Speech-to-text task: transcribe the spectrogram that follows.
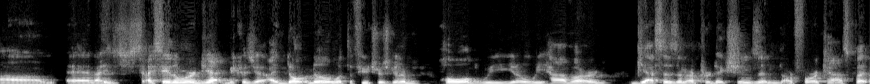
Um, and I, I say the word yet because i don't know what the future is going to hold. We you know we have our guesses and our predictions and our forecasts but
